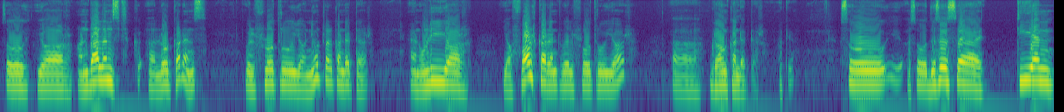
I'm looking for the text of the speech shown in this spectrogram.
So, your unbalanced uh, load currents will flow through your neutral conductor and only your your fault current will flow through your uh, ground conductor. Okay. So, so this is uh, Tn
